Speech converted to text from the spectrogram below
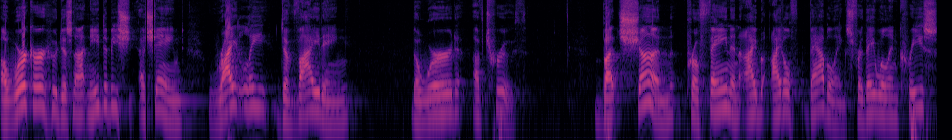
a worker who does not need to be ashamed, rightly dividing the word of truth. But shun profane and idle babblings, for they will increase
